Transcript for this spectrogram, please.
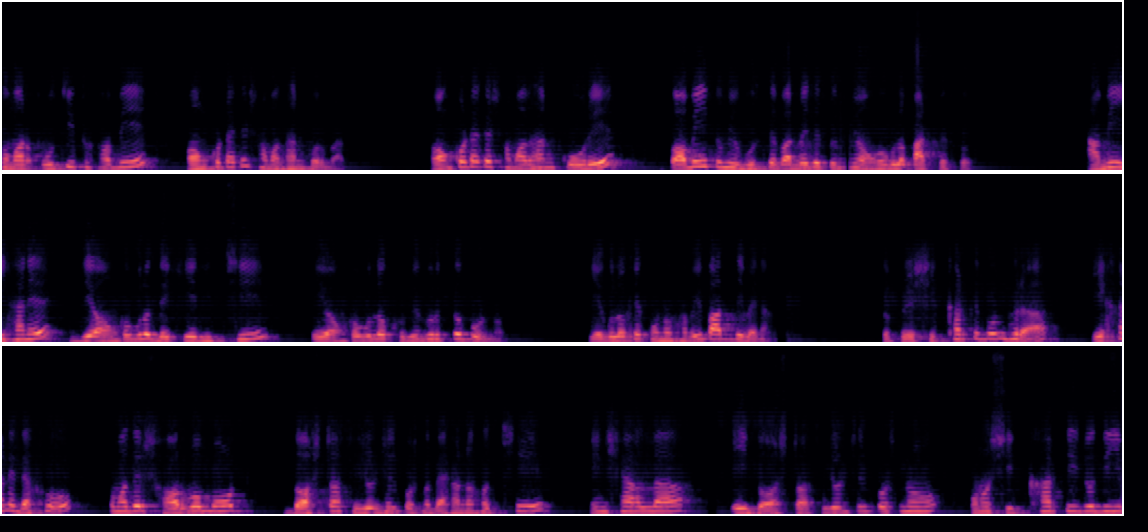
তোমার উচিত হবে অঙ্কটাকে সমাধান করবার। অঙ্কটাকে সমাধান করে তবেই তুমি বুঝতে পারবে যে তুমি অঙ্কগুলো পারতেছো। আমি এখানে যে অঙ্কগুলো দেখিয়ে দিচ্ছি, এই অঙ্কগুলো খুবই গুরুত্বপূর্ণ। এগুলোকে কোনোভাবেই বাদ দিবে না। তো প্রিয় শিক্ষার্থী বন্ধুরা, এখানে দেখো তোমাদের সর্বমোট দশটা সৃজনশীল প্রশ্ন দেখানো হচ্ছে। ইনশাআল্লাহ এই দশটা সৃজনশীল প্রশ্ন কোনো শিক্ষার্থী যদি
